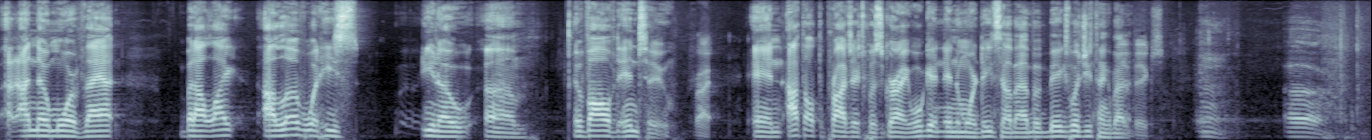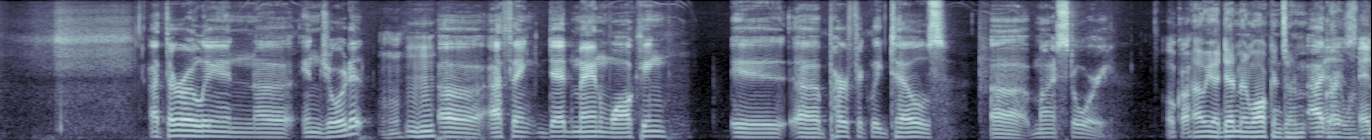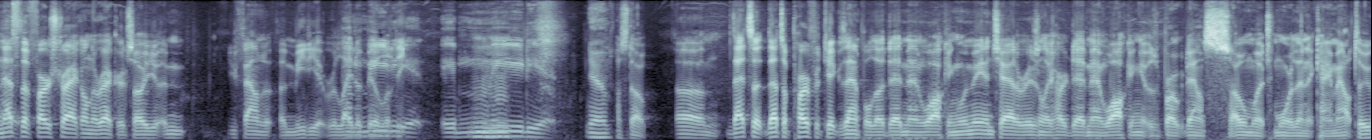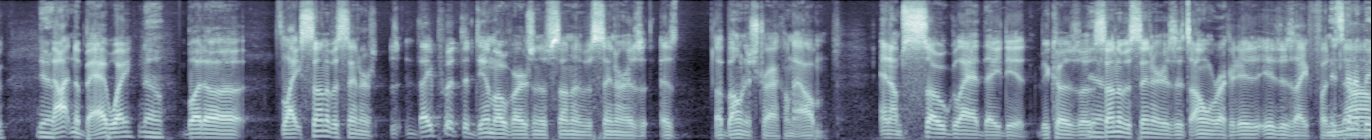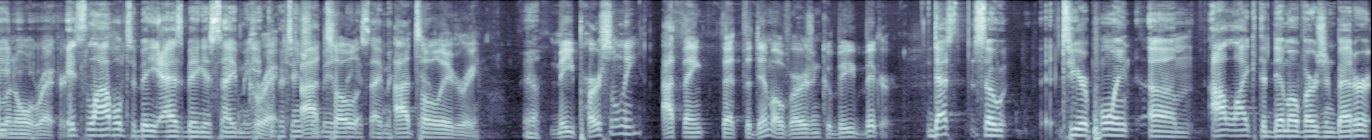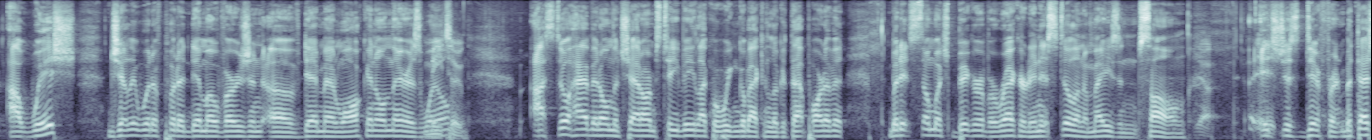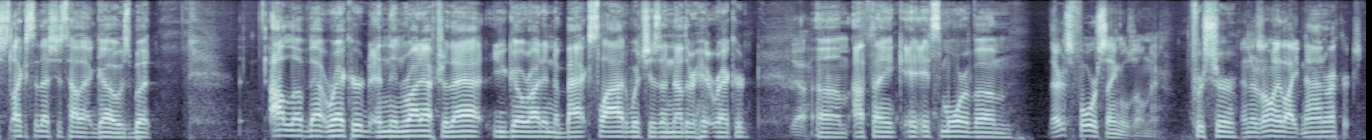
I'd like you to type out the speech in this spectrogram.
I know more of that. But I like, I love what he's, you know, um, evolved into. Right, And I thought the project was great. We'll get into more detail about it. But Biggs, what'd you think about it? Biggs. I thoroughly and, uh, enjoyed it. Mm-hmm. Uh, I think Dead Man Walking is uh, perfectly tells uh, my story. Okay, Oh yeah, Dead Man Walking's a I great just one. and that's the first track on the record, so you um, you found immediate relatability. immediate, immediate. Yeah. That's dope. Um, that's a that's a perfect example though. Dead Man Walking. When me and Chad originally heard Dead Man Walking, it was broke down so much more than it came out to. Yeah. Not in a bad way. No. But uh, like Son of a Sinner, they put the demo version of Son of a Sinner as as a bonus track on the album, and I'm so glad they did because uh, Yeah. Son of a Sinner is its own record. It, it is a It's gonna be phenomenal record. It's liable to be as big as Save Me. It could correct. potentially I, be as big as Save Me. I totally agree. yeah. Me personally, I think that the demo version could be bigger. That's so. To your point, um, I like the demo version better. I wish Jelly would have put a demo version of Dead Man Walking on there as well. Me too. I still have it on the Chad Armes TV, like where we can go back and look at that part of it. But it's so much bigger of a record, and it's still an amazing song. Yeah. it's just different. But that's like I said, that's just how that goes. But I love that record, and then right after that, you go right into Backslide, which is another hit record. Yeah. Um, I think it, it's more of um There's four singles on there, for sure. and there's only like nine records.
